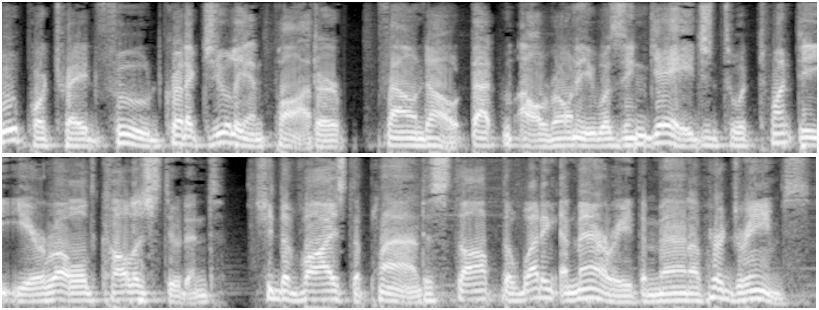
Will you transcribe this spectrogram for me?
who portrayed food critic Julianne Potter, found out that Mulroney was engaged to a 20-year-old college student, she devised a plan to stop the wedding and marry the man of her dreams.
